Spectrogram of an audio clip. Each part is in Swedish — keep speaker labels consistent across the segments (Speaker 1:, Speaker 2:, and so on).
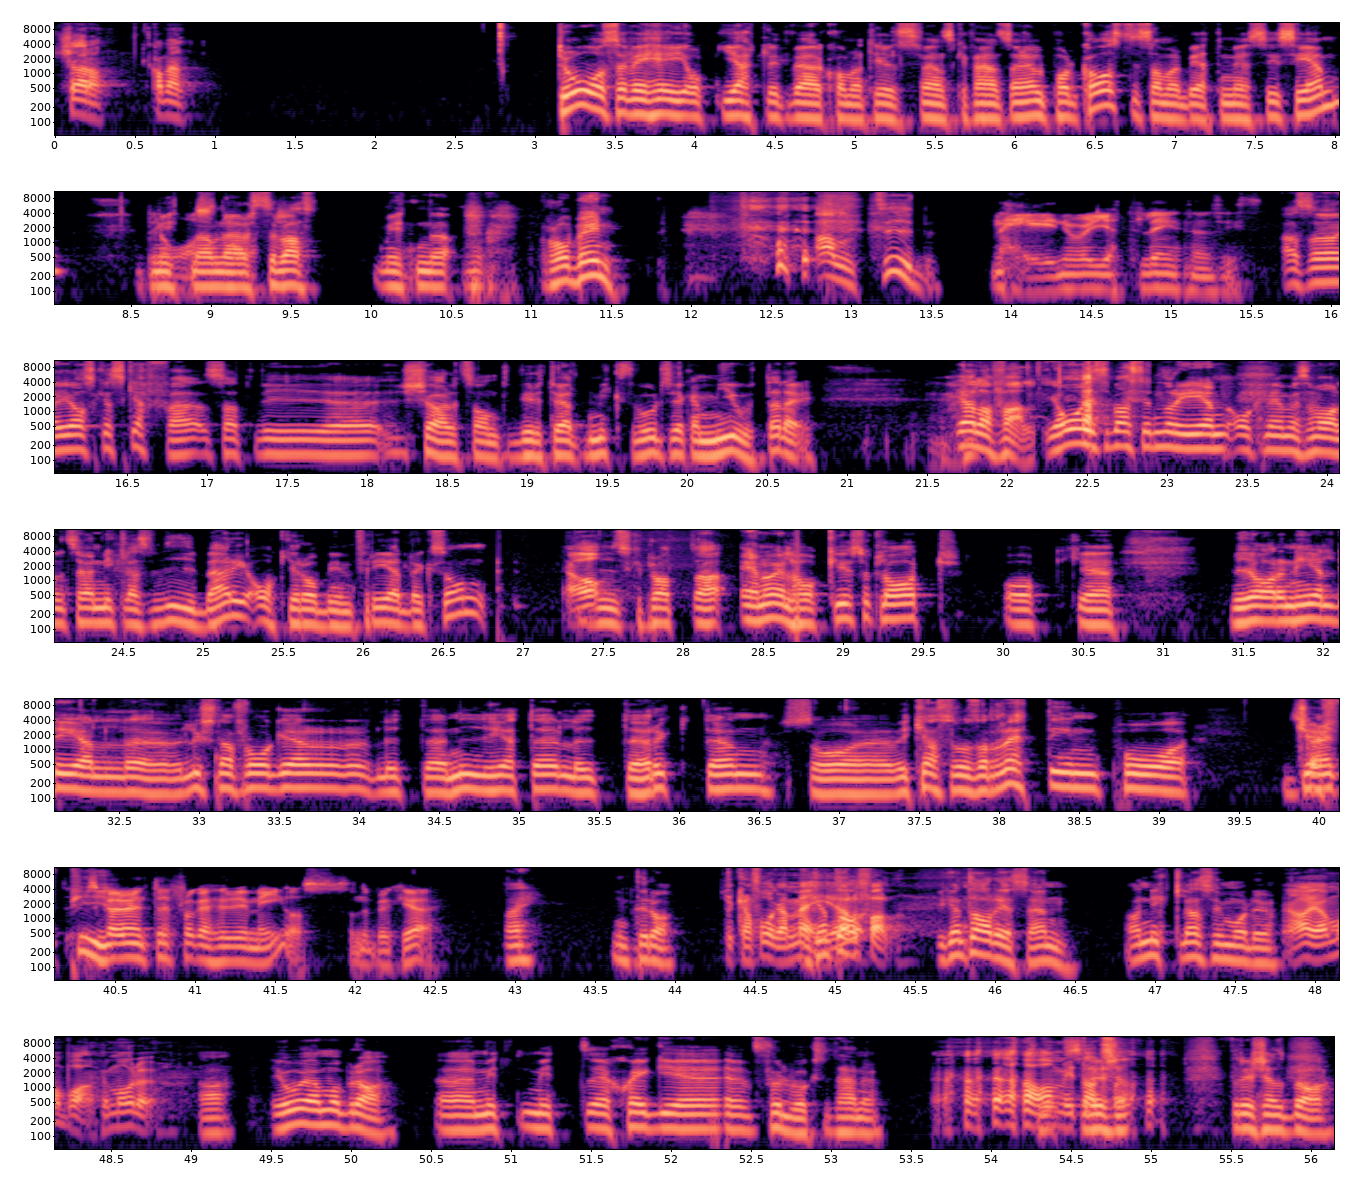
Speaker 1: Kör då, kom igen.
Speaker 2: Då säger vi hej och hjärtligt välkomna till Svenska fans NHL podcast i samarbete med CCM.
Speaker 3: Bra
Speaker 2: Mitt namn är. Sebastian... Mitt na- Robin! Alltid!
Speaker 3: Nej, nu var det jättelänge sedan sist.
Speaker 2: Alltså, jag ska skaffa så att vi eh, kör ett sånt virtuellt mixerbord så jag kan muta dig. I alla fall, jag är Sebastian Norén och med mig som vanligt så är Niklas Wiberg och Robin Fredriksson.
Speaker 1: Ja,
Speaker 2: Vi ska prata NHL-hockey såklart. Och eh, vi har en hel del eh, lyssnarfrågor, lite nyheter, lite rykten. Så eh, vi kastar oss rätt in på
Speaker 3: Ska du,
Speaker 2: Jeff
Speaker 3: inte,
Speaker 2: P.
Speaker 3: ska du inte fråga hur det är med oss, som du brukar göra?
Speaker 2: Nej, inte idag.
Speaker 1: du kan fråga mig
Speaker 2: kan
Speaker 1: i
Speaker 2: ta-
Speaker 1: alla fall.
Speaker 2: Vi kan ta det sen. Ja, Niklas, hur mår du?
Speaker 1: Ja, jag mår bra. Hur mår du?
Speaker 2: Ja. Jo, jag mår bra. Eh, mitt, mitt eh, skägg är fullvuxet här nu.
Speaker 1: ja, mitt
Speaker 2: så det
Speaker 1: också.
Speaker 2: känns- Så det känns bra.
